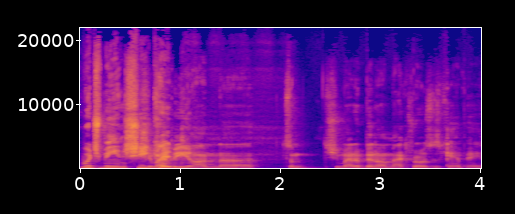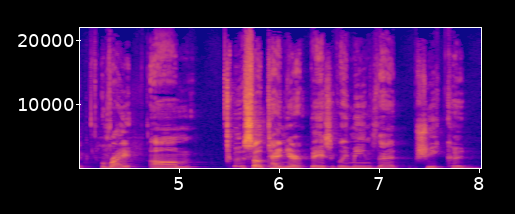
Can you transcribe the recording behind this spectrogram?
which means she, She could might be on uh, some. She might have been on Max Rose's campaign. right. Um, so tenure basically means that she could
